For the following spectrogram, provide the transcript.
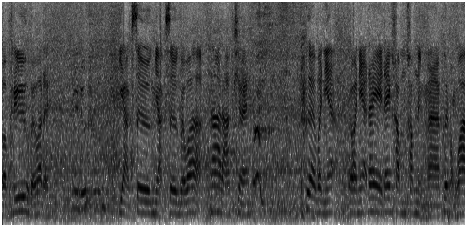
ว่าพรื้แปลว่าอะไรไม่รู้อยากเซิงอยากเซิงแปลว่าน่ารักใช่ไหม เพื่อวันเนี้ยวันเนี้ยได้ได้คำคำหนึ่งมาเพื่อนบอกว่า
